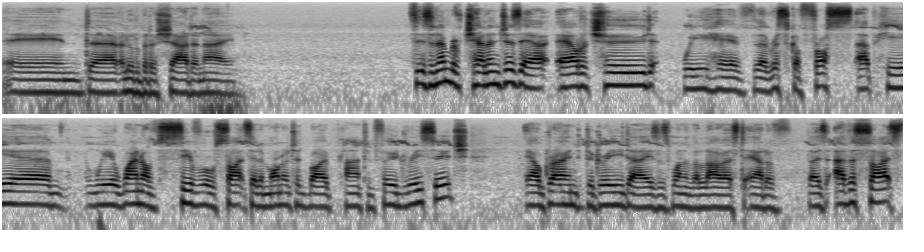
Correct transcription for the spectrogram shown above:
and uh, a little bit of Chardonnay. So there's a number of challenges, our altitude, we have the risk of frosts up here. We're one of several sites that are monitored by Plant and Food Research our growing degree days is one of the lowest out of those other sites.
